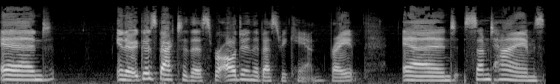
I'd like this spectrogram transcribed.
And, you know, it goes back to this we're all doing the best we can, right? And sometimes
